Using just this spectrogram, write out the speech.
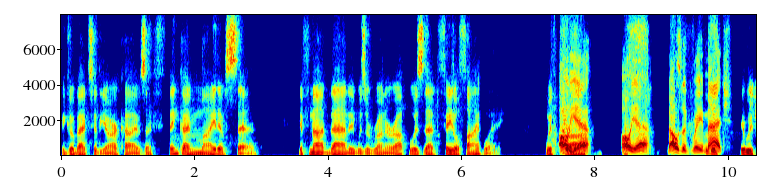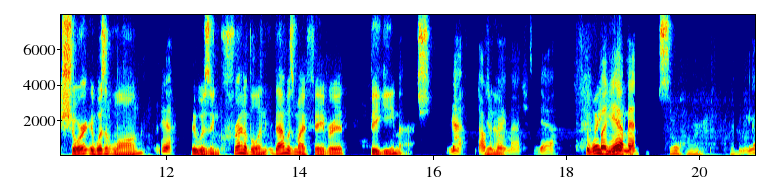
we go back to the archives, I think I might have said, if not that, it was a runner-up. Was that Fatal Five Way with? Oh Brock. yeah. Oh yeah. That was a great match. It was short. It wasn't long. Yeah. It was incredible, and that was my favorite Big E match. Yeah. That was You a know. great match. Yeah. The way But yeah, man. So hard. Yeah,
